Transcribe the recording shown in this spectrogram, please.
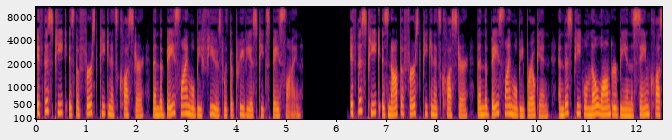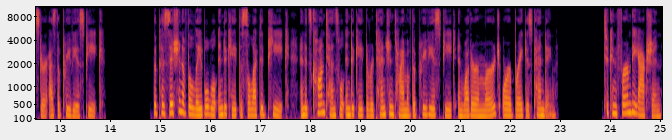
If this peak is the first peak in its cluster, then the baseline will be fused with the previous peak's baseline. If this peak is not the first peak in its cluster, then the baseline will be broken, and this peak will no longer be in the same cluster as the previous peak. The position of the label will indicate the selected peak, and its contents will indicate the retention time of the previous peak and whether a merge or a break is pending. To confirm the action,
